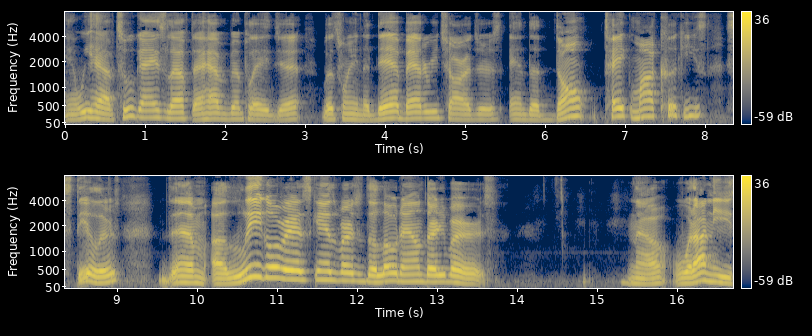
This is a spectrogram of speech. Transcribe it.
And we have two games left that haven't been played yet between the dead battery Chargers and the don't take my cookies Steelers. Them illegal Redskins versus the low down Dirty Birds. Now, what I need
